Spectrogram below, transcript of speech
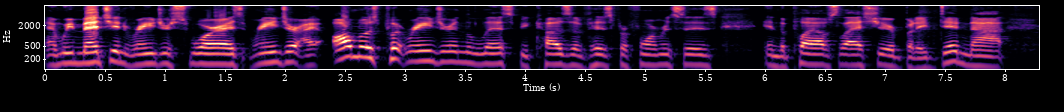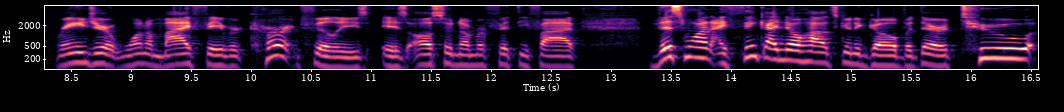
and we mentioned Ranger Suarez. Ranger, I almost put Ranger in the list because of his performances in the playoffs last year, but I did not. Ranger, one of my favorite current Phillies, is also number 55. This one, I think I know how it's going to go, but there are two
